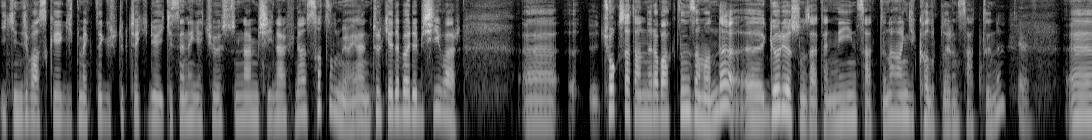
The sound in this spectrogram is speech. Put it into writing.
ikinci baskıya gitmekte güçlük çekiliyor. iki sene geçiyor üstünden bir şeyler falan satılmıyor. Yani Türkiye'de böyle bir şey var. Ee, çok satanlara baktığın zaman da e, görüyorsun zaten neyin sattığını, hangi kalıpların sattığını. Evet. Ee,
